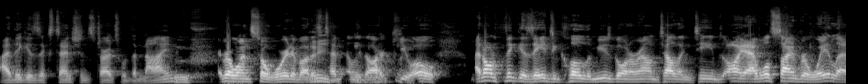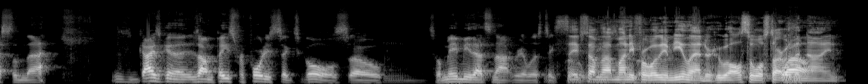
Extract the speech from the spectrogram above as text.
I think his extension starts with a nine. Oof. Everyone's so worried about his ten million dollar QO. I don't think his agent Claude Lemieux is going around telling teams, "Oh yeah, we'll sign for way less than that." This guy's gonna is on pace for 46 goals. So so maybe that's not realistic. Save some of that money for William Nylander, who also will start well, with a nine.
